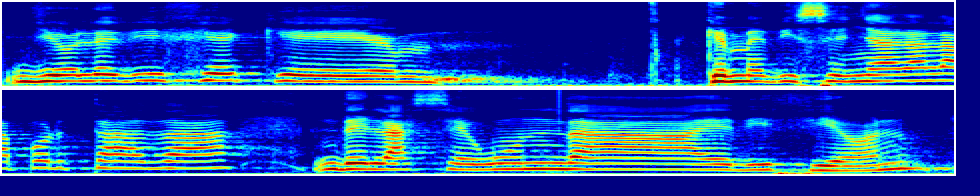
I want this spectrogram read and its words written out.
yo le dije que, que me diseñara la portada de la segunda edición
